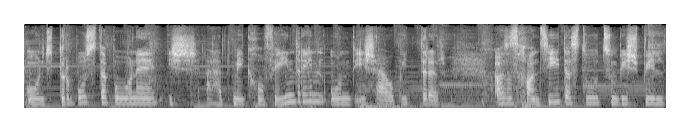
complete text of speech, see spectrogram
Und die Robusta-Bohne ist, hat mehr Koffein drin und ist auch bitterer. Also es kann sein, dass du zum Beispiel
